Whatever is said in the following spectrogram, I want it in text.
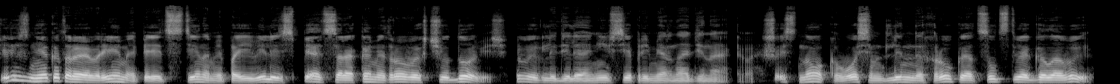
Через некоторое время перед стенами появились пять сорокаметровых чудовищ. Выглядели они все примерно одинаково. Шесть ног, восемь длинных рук и отсутствие головы,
